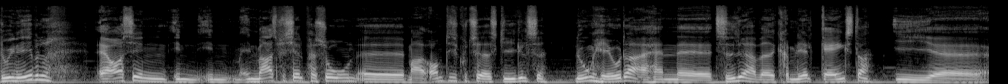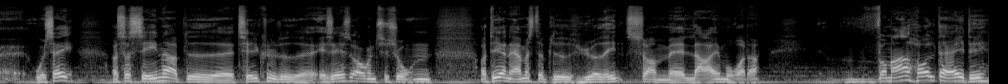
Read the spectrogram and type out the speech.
Louis Nebel er også en, en, en, en meget speciel person, øh, meget omdiskuteret skikkelse. Nogle hævder, at han øh, tidligere har været kriminel gangster i øh, USA, og så senere er blevet øh, tilknyttet øh, SS-organisationen, og det er nærmest er blevet hyret ind som øh, legemorder. Hvor meget hold der er i det,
